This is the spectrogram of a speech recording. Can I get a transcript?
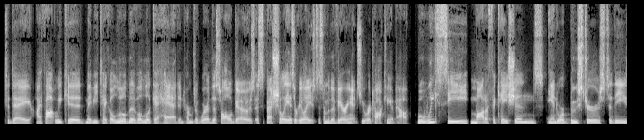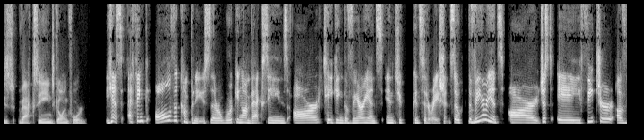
today, I thought we could maybe take a little bit of a look ahead in terms of where this all goes, especially as it relates to some of the variants you were talking about. Will we see modifications and or boosters to these vaccines going forward? Yes, I think all the companies that are working on vaccines are taking the variants into consideration. So the variants are just a feature of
